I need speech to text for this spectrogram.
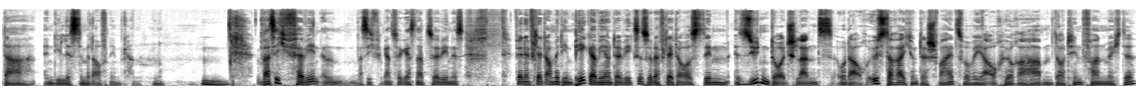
da in die Liste mit aufnehmen kann. Ne? Hm. Was ich verwähnt, äh, was ich ganz vergessen habe zu erwähnen, ist, wer denn vielleicht auch mit dem Pkw unterwegs ist oder vielleicht auch aus dem Süden Deutschlands oder auch Österreich und der Schweiz, wo wir ja auch Hörer haben, dorthin fahren möchte,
